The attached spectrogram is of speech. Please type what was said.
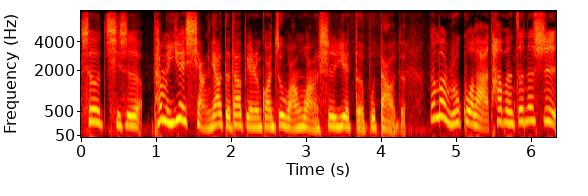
所以其实。他们越想要得到别人关注，往往是越得不到的。那么，如果啦，他们真的是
